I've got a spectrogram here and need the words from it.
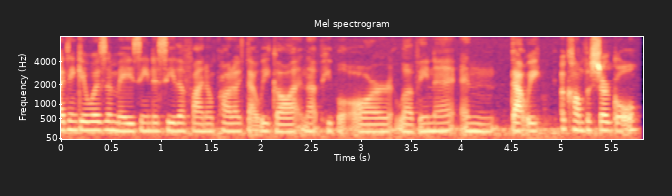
I think it was amazing to see the final product that we got and that people are loving it and that we accomplished our goal.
